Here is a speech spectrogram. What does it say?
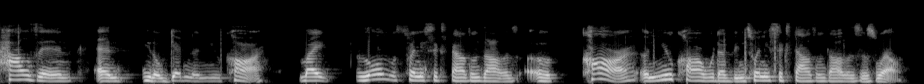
housing and, you know, getting a new car. My loan was $26,000. A car, a new car would have been $26,000 as well.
